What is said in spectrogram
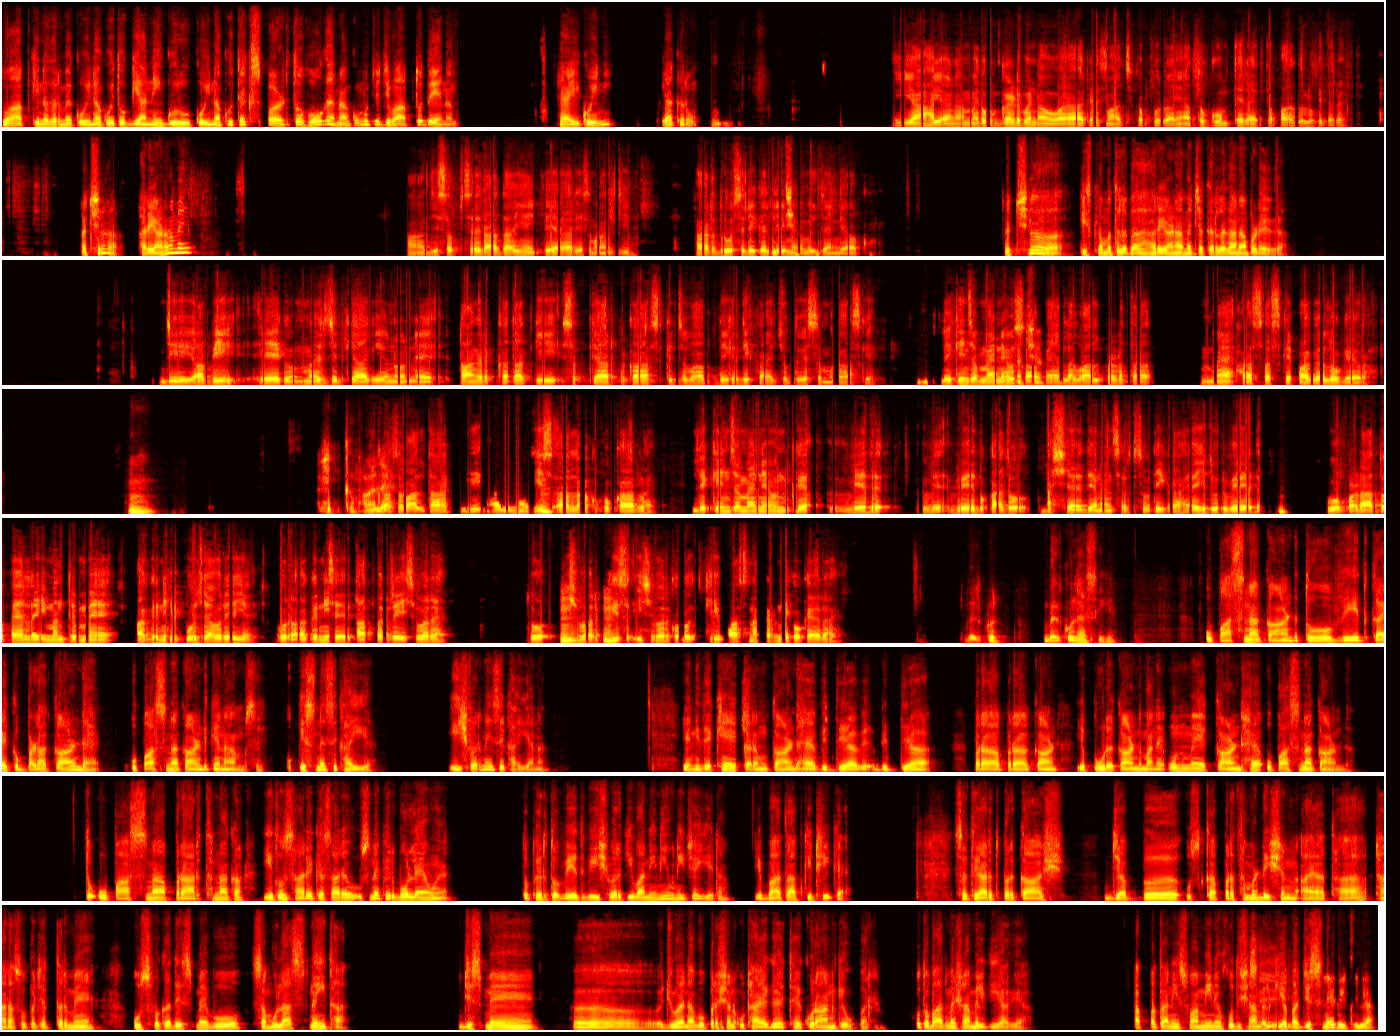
तो आपकी नज़र में कोई ना कोई तो ज्ञानी गुरु, कोई ना कोई तो एक्सपर्ट तो होगा ना, को मुझे जवाब तो देना। है ही कोई नहीं। क्या करूँ? यहाँ हरियाणा में तो गढ़ बना हुआ है समाज का पूरा, यहाँ तो घूमते रहते पागलों की तरह। अच्छा हरियाणा में? हाँ जी सबसे ज़्यादा यहीं पे आर्य समाज जी। हर दूसरी गली अच्छा। में मिल जाएँगे आपको। अच्छा इसका मतलब है हरियाणा में चक्कर लगाना पड़ेगा? जी अभी एक मस्जिद के आगे उन्होंने टांग रखा था कि सत्यार प्रकाश के जवाब दे के दिखाए चौदहवें समाज के। लेकिन जब मैंने उसका अच्छा। पहला सवाल पढ़ा था मैं हंस हंस के पागल हो गया। था हम्म। कमाल उनका है। सवाल था कि अल्लाह इस हम्म अल्लाह को पुकार रहा है। लेकिन जब मैंने उनके वेद वे, वेद का जो भाष्य दयानंद सरस्वती का है यजुर्वेद हम्म। वो पढ़ा तो पहला ही मंत्र में अग्नि की पूजा हो रही है और अग्नि से तात्पर्य ईश्वर है। तो हम्म ईश्वर किस ईश्वर को की उपासना करने को कह रहा है? बिल्कुल बिल्कुल ऐसी है। उपासना कांड तो वेद का एक बड़ा कांड है। उपासना कांड के नाम से। वो किसने सिखाई है? ईश्वर ने सिखाई है ना? यानी देखें कर्म कांड है, विद्या विद्या परा परा कांड, ये पूरे कांड माने। उनमें एक कांड है, उपासना कांड। तो उपासना, प्रार्थना का, ये तो सारे के सारे उसने फिर बोले हुए हैं। तो फिर तो वेद भी ईश्वर की वाणी नहीं होनी चाहिए ना? ये बात आपकी ठीक है। सत्यार्थ प्रकाश, जब उसका प्रथम एडिशन आया था 1875 में, उस वक्त इसमें वो समूलास नहीं था। जिसमें जो है ना, वो प्रश्न उठाए गए थे कुरान के ऊपर। वो तो बाद में शामिल किया गया। अब पता नहीं स्वामी ने खुद शामिल किया बस जिसने भी किया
